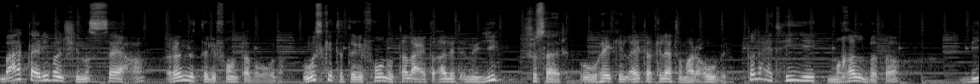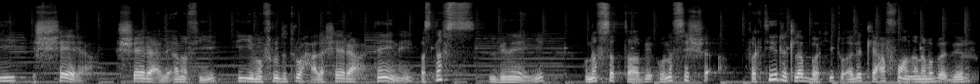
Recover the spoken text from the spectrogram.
بعد تقريبا شي نص ساعة رن التليفون تبعولها. ومسكت التليفون وطلعت وقالت إنه يي شو صار؟ وهيك لقيتها كلها مرعوبة. طلعت هي مغلبطة بالشارع. الشارع اللي أنا فيه هي مفروض تروح على شارع تاني بس نفس البناية ونفس الطابق ونفس الشقة. فكتير تلبكت وقالت لي عفوا أنا ما بقدر.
